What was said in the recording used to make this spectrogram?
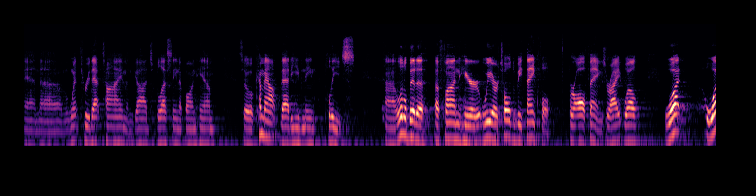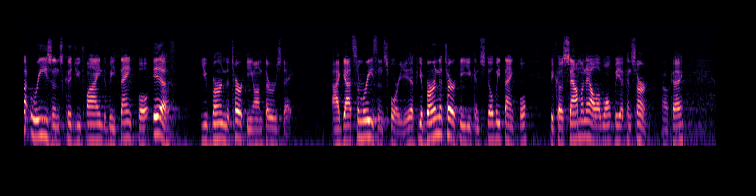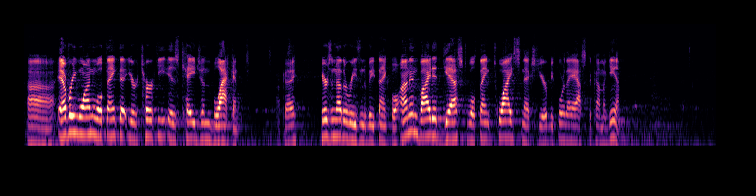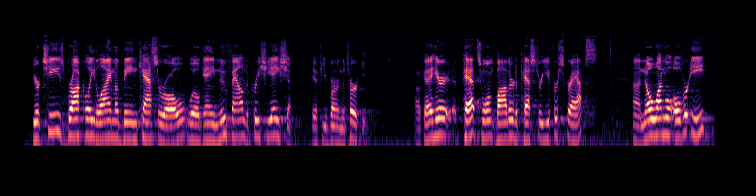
and uh, went through that time and God's blessing upon him. So come out that evening, please. Uh, a little bit of, of fun here. We are told to be thankful for all things, right? Well, what what reasons could you find to be thankful if you burn the turkey on Thursday? I got some reasons for you. If you burn the turkey, you can still be thankful because salmonella won't be a concern, okay? Uh, everyone will think that your turkey is Cajun blackened. Okay? Here's another reason to be thankful. Uninvited guests will think twice next year before they ask to come again. Your cheese, broccoli, lima bean casserole will gain newfound appreciation if you burn the turkey. Okay, here, pets won't bother to pester you for scraps. Uh, no one will overeat.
